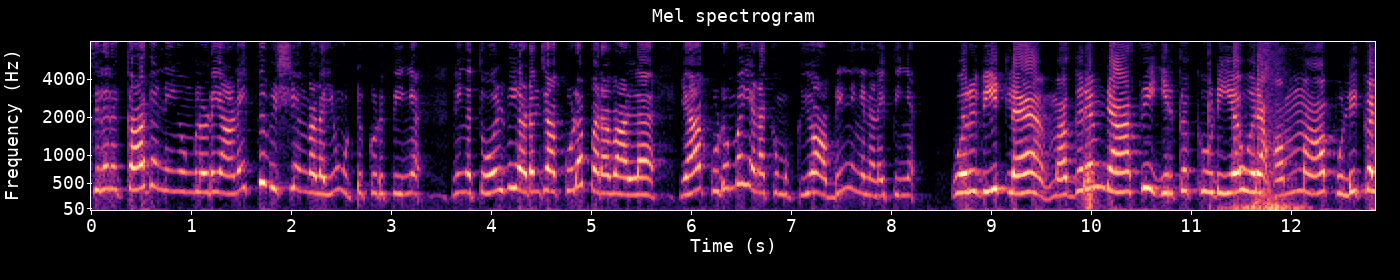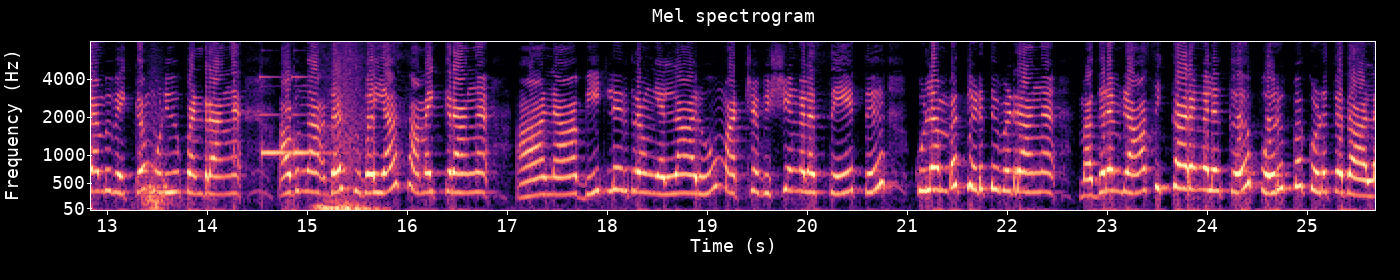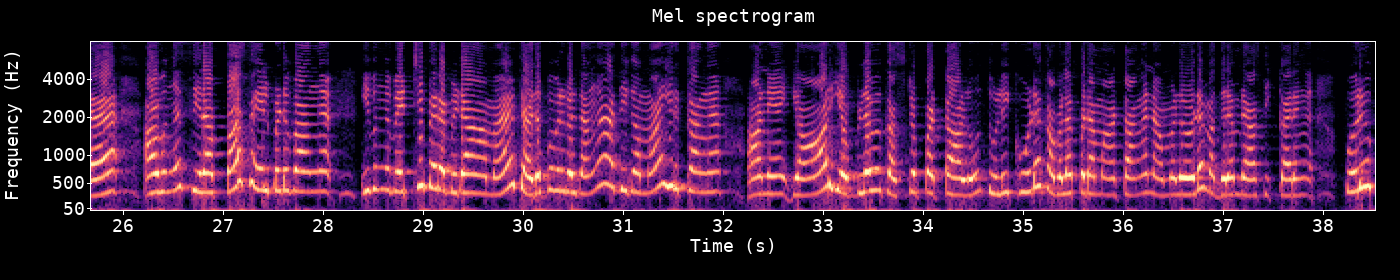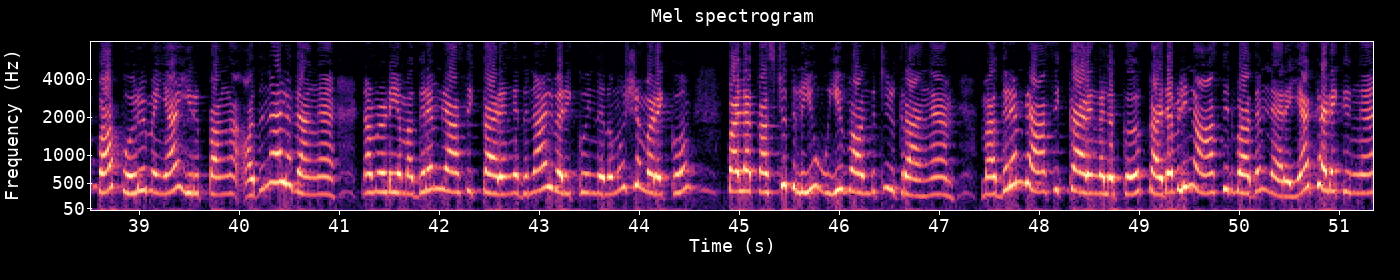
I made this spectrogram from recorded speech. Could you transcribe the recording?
சிலருக்காக நீங்க உங்களுடைய அனைத்து விஷயங்களையும் விட்டு கொடுப்பீங்க. நீங்க தோல்வி அடைஞ்சா கூட பரவாயில்ல. என் குடும்பம் எனக்கு முக்கியம் அப்படின்னு நீங்க நினைப்பீங்க. ஒரு வீட்ல மகரம் ராசி இருக்கக்கூடிய ஒரு அம்மா புளிக்குழம்பு வைக்க முடிவு பண்றாங்க. அவங்க அதை சுவையா சமைக்கிறாங்க. ஆனா வீட்டில் இருக்கிறவங்க எல்லாரும் மற்ற விஷயங்களை சேர்த்து குழம்ப கெடுத்து விடுறாங்க. மகரம் ராசிக்காரங்களுக்கு பொறுப்பை கொடுத்ததால அவங்க சிறப்பா செயல்படுவாங்க. இவங்க வெற்றி பெற விடாம தடுப்பவர்கள் தாங்க அதிகமா இருக்காங்க. ஆனா யார் எவ்வளவு கஷ்டப்பட்டாலும் துளி கூட கவலைப்பட மாட்டாங்க நம்மளோட மகரம் ராசிக்காரங்க. பொறுப்பா பொறுமையா இருப்பாங்க. அதனால தாங்க நம்மளுடைய மகரம் ராசிக்காரங்க இது நாள் வரைக்கும் இந்த நிமிஷம் வரைக்கும் பல கஷ்டத்துலயும் உயிர் வாழ்ந்துட்டு இருக்கிறாங்க. மகரம் ராசிக்காரங்களுக்கு கடவுளின் ஆசிர்வாதம் நிறைய கிடைக்குங்க.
